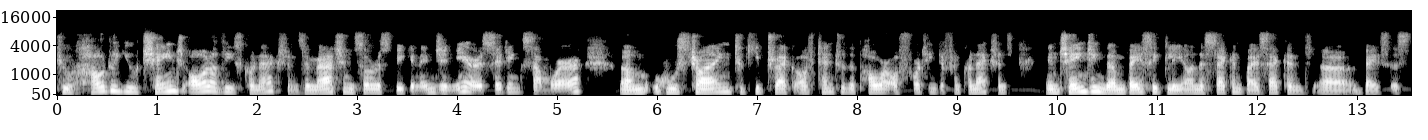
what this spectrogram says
to how do you change all of these connections? Imagine, so to speak, an engineer sitting somewhere um, who's trying to keep track of 10 to the power of 14 different connections and changing them basically on a second by second uh, basis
